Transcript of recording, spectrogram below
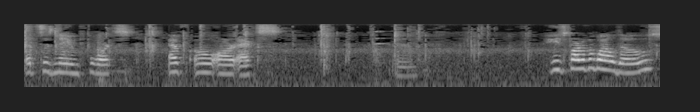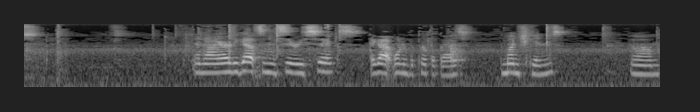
That's his name, Forx. F-O-R-X. And he's part of the Weldos. And I already got some of Series 6. I got one of the purple guys, the Munchkins. Um,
